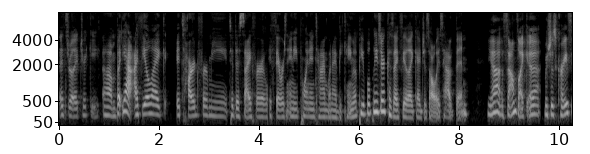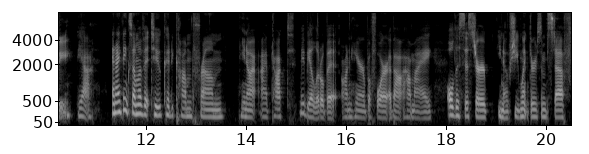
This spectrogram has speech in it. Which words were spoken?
It's really tricky. Um, but yeah, I feel like it's hard for me to decipher if there was any point in time when I became a people pleaser because I feel like I just always have been. Yeah, it sounds like it, which is crazy. Yeah. And I think some of it too could come from, you know, I, I've talked maybe a little bit on here before about how my oldest sister, you know, she went through some stuff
